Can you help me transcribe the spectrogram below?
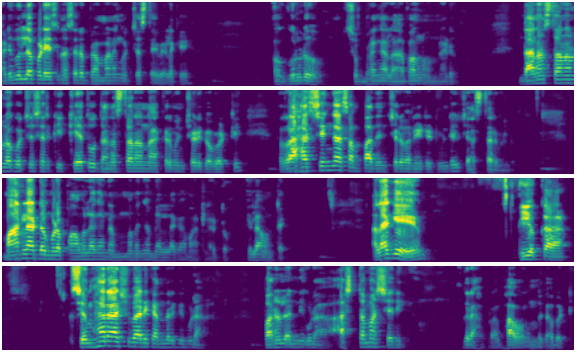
అడవుల్లో పడేసినా సరే బ్రహ్మాండంగా వచ్చేస్తాయి వీళ్ళకి. ఒక గురుడు శుభ్రంగా లాభంలో ఉన్నాడు. ధనస్థానంలోకి వచ్చేసరికి కేతు ధనస్థానాన్ని ఆక్రమించాడు కాబట్టి రహస్యంగా సంపాదించడం అనేటటువంటివి చేస్తారు వీళ్ళు. మాట్లాడడం కూడా పాములాగా నెమ్మదిగా మెల్లగా మాట్లాడటం ఇలా ఉంటాయి. అలాగే ఈ యొక్క సింహరాశి వారికి అందరికీ కూడా పనులన్నీ కూడా అష్టమ శని గ్రహ ప్రభావం ఉంది కాబట్టి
